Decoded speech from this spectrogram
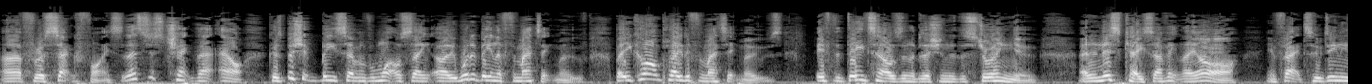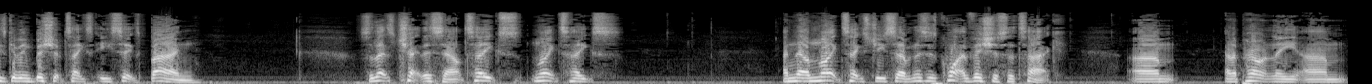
uh, for a sacrifice. Let's just check that out because bishop b7, from what I was saying earlier, would have been a thematic move, but you can't play the thematic moves if the details in the position are destroying you. And in this case, I think they are. In fact, Houdini's giving bishop takes e6, bang. So let's check this out. Takes, knight takes, and now knight takes g7. This is quite a vicious attack, um, and apparently um,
